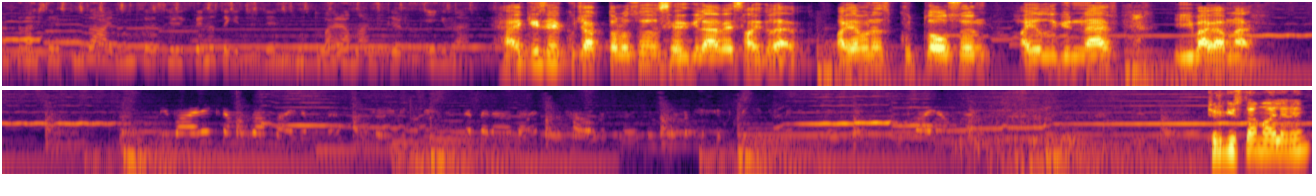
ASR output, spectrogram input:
Arkadaşlar hepinize ailenizle ve sevdiklerinizle geçireceğiniz mutlu bayramlar diliyorum. İyi günler. Herkese kucak dolusu sevgiler ve saygılar. Bayramınız kutlu olsun. Hayırlı günler. iyi bayramlar. Mübarek Ramazan bayramını sevdiklerinizle beraber sağlıklı, huzurlu bir şekilde geçirmeniz dileğiyle iyi bayramlar. Türk İslam ailenin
